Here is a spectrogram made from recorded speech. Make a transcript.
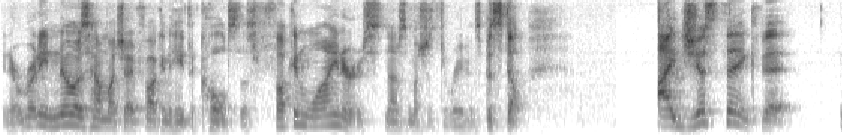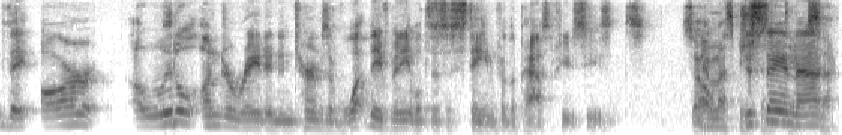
and everybody knows how much I fucking hate the Colts, those fucking whiners, not as much as the Ravens, but still. I just think that they are a little underrated in terms of what they've been able to sustain for the past few seasons. So There must be just saying that. suck-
